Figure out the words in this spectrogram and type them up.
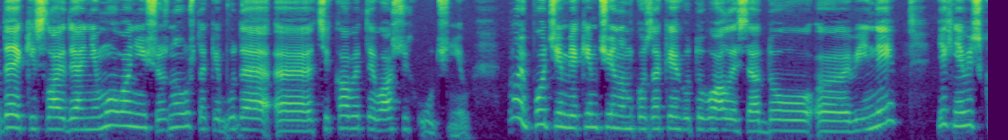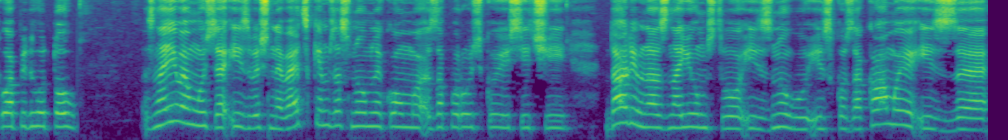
деякі слайди анімовані, що знову ж таки буде цікавити ваших учнів. Ну і потім, яким чином козаки готувалися до е, війни, їхня військова підготовка. Знайомимося із Вишневецьким засновником Запорозької Січі. Далі в нас знайомство із знову із козаками, із е,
